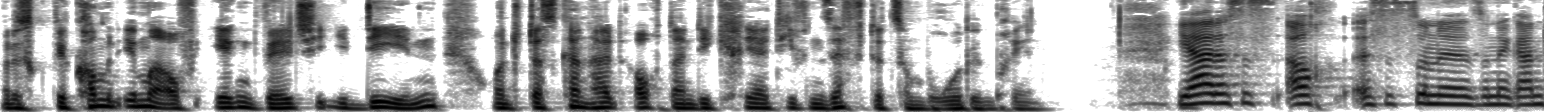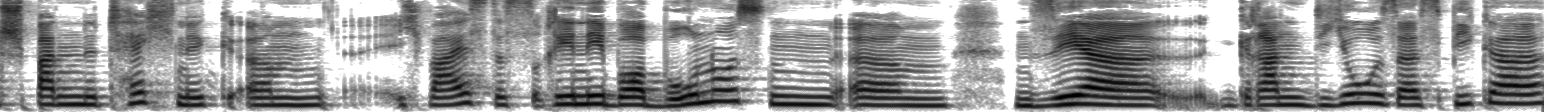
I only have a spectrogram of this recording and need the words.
Und es, wir kommen immer auf irgendwelche Ideen. Und das kann halt auch dann die kreativen Säfte zum Brot Brodeln bringen. Ja, das ist auch, es ist so eine, so eine ganz spannende Technik. Ähm, ich weiß, dass René Borbonus, ein, ähm, ein sehr grandioser Speaker,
